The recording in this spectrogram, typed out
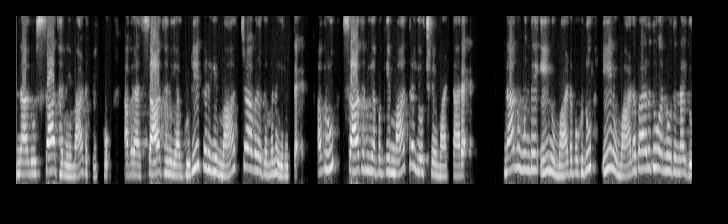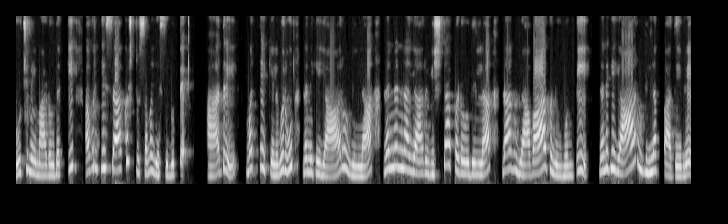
ನಾನು ಸಾಧನೆ ಮಾಡಬೇಕು. ಅವರ ಸಾಧನೆಯ ಗುರಿ ಕಡೆಗೆ ಮಾತ್ರ ಅವರ ಗಮನ ಇರುತ್ತೆ. ಅವರು ಸಾಧನೆಯ ಬಗ್ಗೆ ಮಾತ್ರ ಯೋಚನೆ ಮಾಡ್ತಾರೆ. ನಾನು ಮುಂದೆ ಏನು ಮಾಡಬಹುದು, ಏನು ಮಾಡಬಾರದು ಅನ್ನೋದನ್ನ ಯೋಚನೆ ಮಾಡೋದಕ್ಕೆ ಅವರಿಗೆ ಸಾಕಷ್ಟು ಸಮಯ ಸಿಗುತ್ತೆ. ಆದ್ರೆ ಮತ್ತೆ ಕೆಲವರು ನನಗೆ ಯಾರೂ ಇಲ್ಲ, ನನ್ನನ್ನ ಯಾರು ಇಷ್ಟಪಡೋದಿಲ್ಲ, ನಾನು ಯಾವಾಗಲೂ ಒಂಟಿ ನನಗೆ ಯಾರು ಇಲ್ಲಪ್ಪ ದೇವ್ರೆ.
